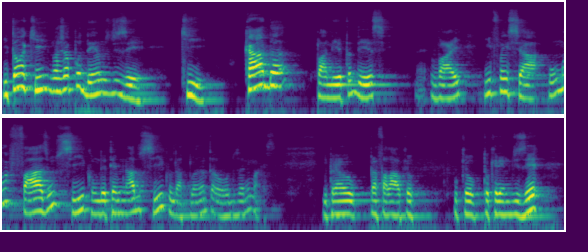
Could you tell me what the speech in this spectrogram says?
então aqui nós já podemos dizer que Cada planeta desse né, vai influenciar uma fase, um ciclo, um determinado ciclo da planta ou dos animais. E para falar o que eu o que eu estou querendo dizer,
